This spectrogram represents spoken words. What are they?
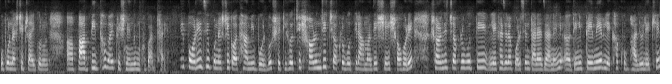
উপন্যাসটি ট্রাই করুন। পাবিদ্ধ বাই কৃষ্ণেন্দু মুখোপাধ্যায়। এরপরে যে উপন্যাসটির কথা আমি বলব, সেটি হচ্ছে সরঞ্জিৎ চক্রবর্তীর আমাদের সেই শহরে। সরঞ্জিৎ চক্রবর্তী লেখা যারা পড়েছেন, তারা জানেন তিনি প্রেমের লেখা খুব ভালো লেখেন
